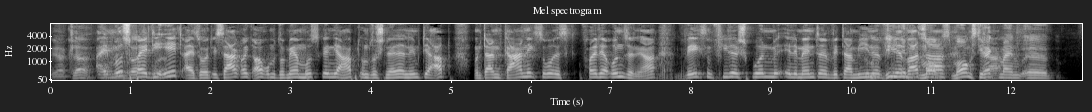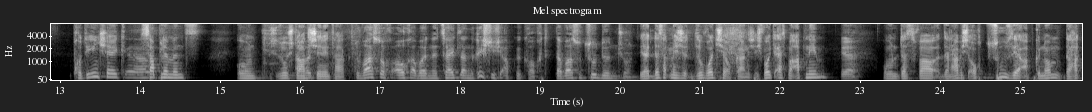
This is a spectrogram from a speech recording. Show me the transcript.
Ja, klar. Ein Muss bei Diät, also und ich sage euch auch, umso mehr Muskeln ihr habt, umso schneller nehmt ihr ab und dann gar nichts so ist voll der Unsinn, ja. Wenigstens viele Spurenelemente, Vitamine, Die viel Wasser. Morgens, morgens direkt mein äh, Proteinshake, Supplements und so starte ich in den Tag. Du warst doch auch aber eine Zeit lang richtig abgekocht. Da warst du zu dünn schon. Ja, das hat mich, so wollte ich ja auch gar nicht. Ich wollte erstmal abnehmen. Ja. Und das war, dann habe ich auch zu sehr abgenommen. Da hat,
